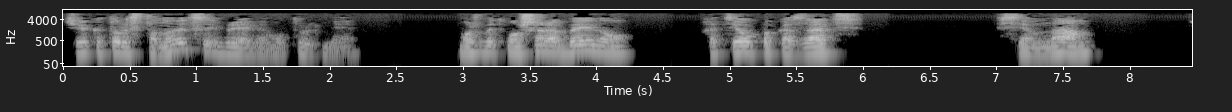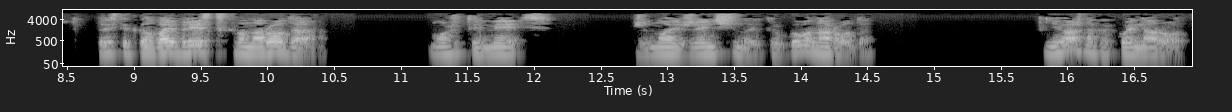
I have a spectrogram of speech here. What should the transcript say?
Человек, который становится евреем, ему труднее. Может быть, Моше Рабейну хотел показать всем нам, что если глава еврейского народа может иметь женой женщину из другого народа, неважно какой народ,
